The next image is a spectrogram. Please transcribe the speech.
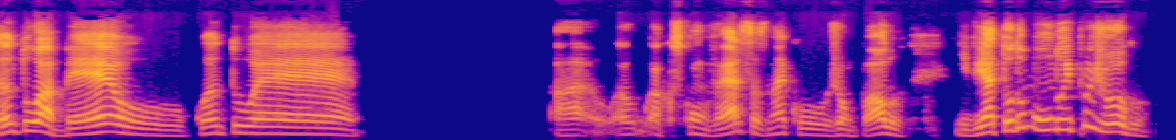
tanto o Abel quanto é a, a, as conversas né, com o João Paulo, devia todo mundo ir para o jogo.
